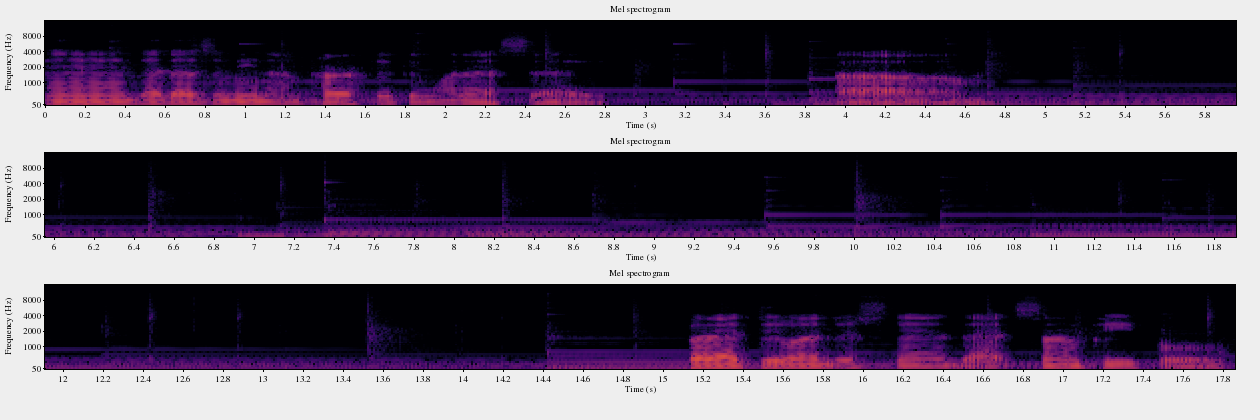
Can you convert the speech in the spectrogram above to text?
And that doesn't mean I'm perfect in what I say. Um, but I do understand that some people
